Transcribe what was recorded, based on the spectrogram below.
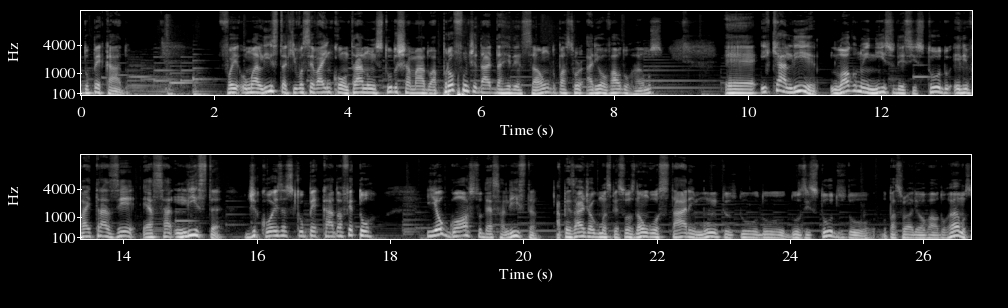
do pecado foi uma lista que você vai encontrar num estudo chamado A Profundidade da Redenção, do pastor Ariovaldo Ramos. É, e que ali, logo no início desse estudo, ele vai trazer essa lista de coisas que o pecado afetou. E eu gosto dessa lista, apesar de algumas pessoas não gostarem muito do, do, dos estudos do, do pastor Ariovaldo Ramos,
